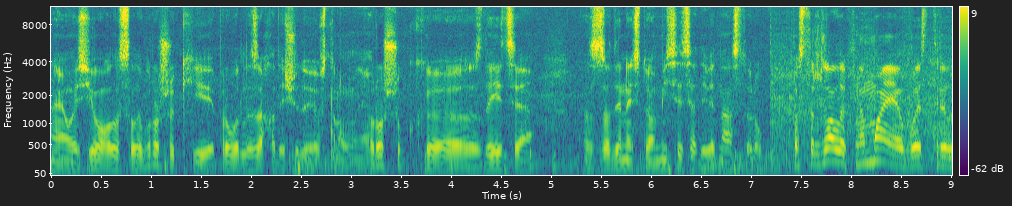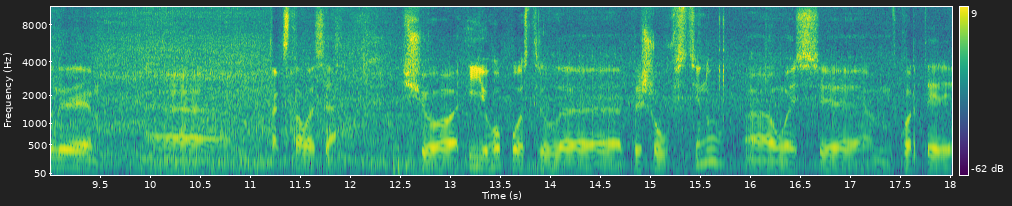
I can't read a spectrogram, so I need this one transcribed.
Е, Ось його оголосили в розшук і проводили заходи щодо його встановлення. Розшук, е, здається, з 11 місяця 2019 року. Постраждалих немає. Вистріли е, так сталося, що і його постріл е, прийшов в стіну е, ось е, в квартирі.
